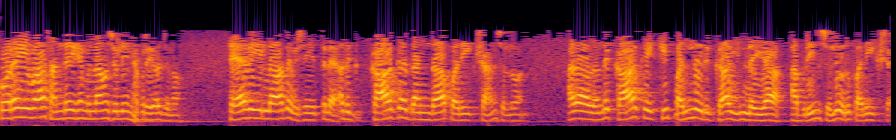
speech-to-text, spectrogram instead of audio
குறைவா சந்தேகம் இல்லாம சொல்லி என்ன பிரயோஜனம்? தேவையில்லாத விஷயத்துல அது காக தண்டா பரீட்சான்னு சொல்லுவாங்க. அதாவது வந்து காக்கைக்கு பல்லு இருக்கா இல்லையா அப்படின்னு சொல்லி ஒரு பரீட்சை.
